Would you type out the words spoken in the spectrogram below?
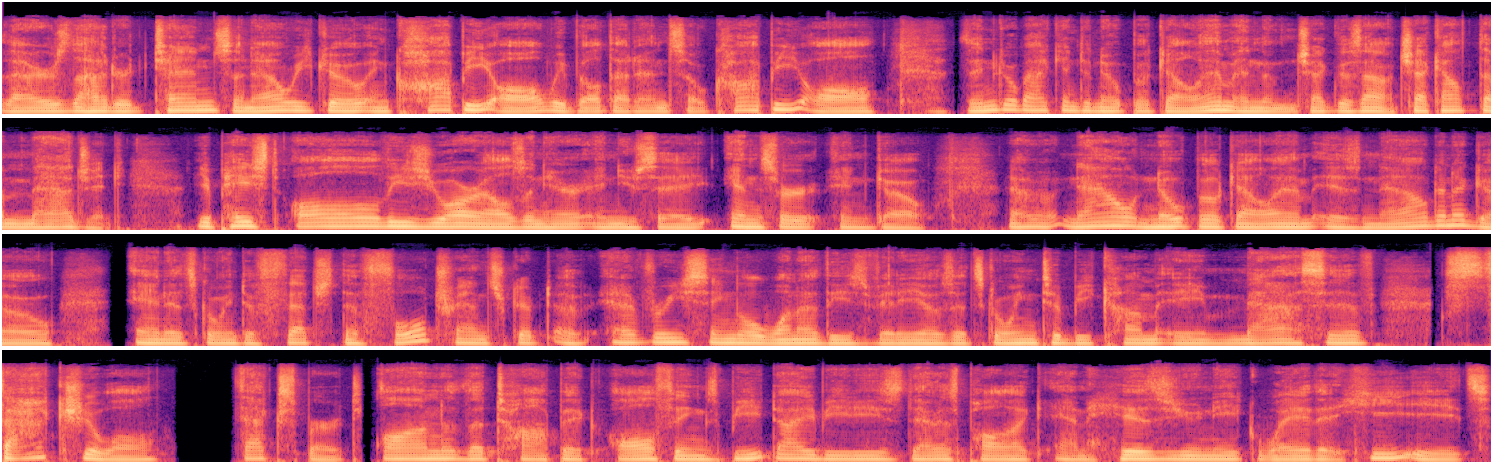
there's the 110. So now we go and copy all. We built that in. So copy all, then go back into Notebook LM and then check this out. Check out the magic you paste all these URLs in here and you say insert and go. Now, now Notebook LM is now going to go and it's going to fetch the full transcript of every single one of these videos. It's going to become a massive factual expert on the topic, all things beat diabetes, Dennis Pollock, and his unique way that he eats.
